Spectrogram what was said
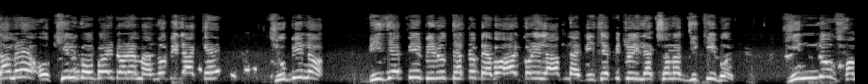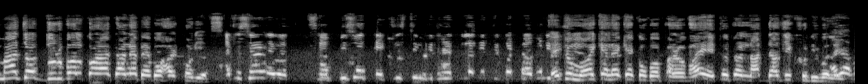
তাৰমানে অখিল গগৈৰ দৰে মানুহবিলাকে জুবিনক বিজেপিৰ বিৰুদ্ধেতো ব্যৱহাৰ কৰি লাভ নাই। বিজেপিটো ইলেকশ্যনত জিকিবই। হিন্দু সমাজক দুৰ্বল কৰাৰ কাৰণে ব্যৱহাৰ কৰি আছে। আচ্ছা এইটো মই কেনেকে ক'ব পাৰো ভাই? এইটোতো নাড্ডাজীক সুধিব লাগিব।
